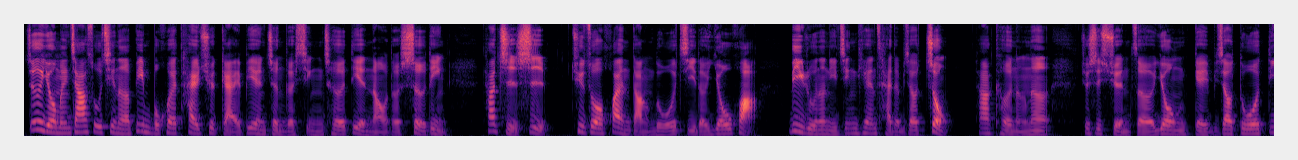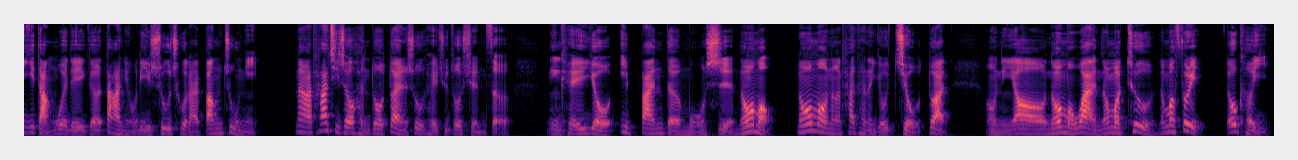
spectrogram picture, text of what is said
这个油门加速器呢，并不会太去改变整个行车电脑的设定，它只是去做换挡逻辑的优化。例如呢，你今天踩的比较重，它可能呢就是选择用给比较多低档位的一个大扭力输出来帮助你。那它其实有很多段数可以去做选择，你可以有一般的模式 normal，normal 呢它可能有九段，哦，你要 Normal One、Normal Two、Normal Three 都可以。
